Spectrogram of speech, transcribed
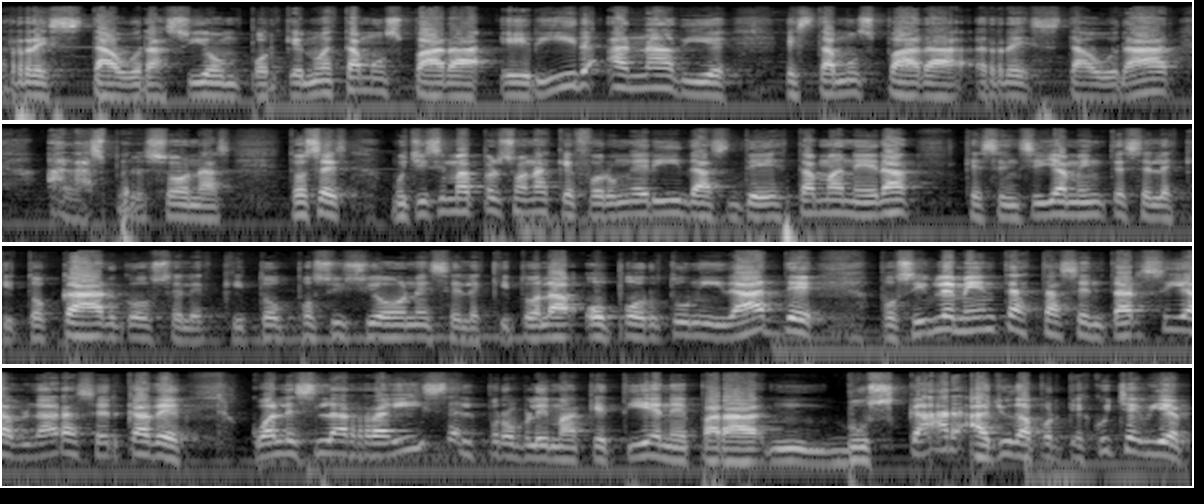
restauración, porque no estamos para herir a nadie, estamos para restaurar a las personas. Entonces, muchísimas personas que fueron heridas de esta manera, que sencillamente se les quitó cargo, se les quitó posiciones, se les quitó la oportunidad de posiblemente hasta sentarse y hablar acerca de cuál es la raíz del problema que tiene para buscar ayuda. Porque escuche bien,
